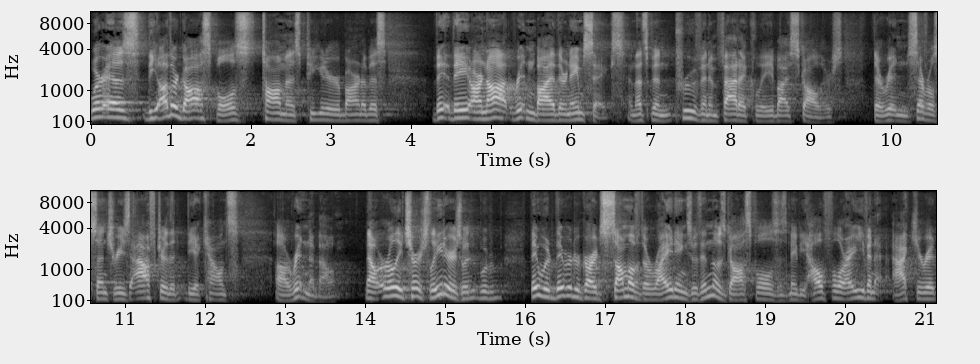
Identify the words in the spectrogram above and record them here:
Whereas the other gospels, Thomas, Peter, Barnabas, they, they are not written by their namesakes. And that's been proven emphatically by scholars. They're written several centuries after the, the accounts uh, written about. Now, early church leaders would, would they would, they would regard some of the writings within those gospels as maybe helpful or even accurate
